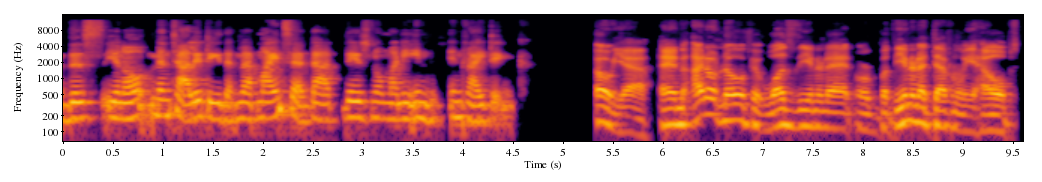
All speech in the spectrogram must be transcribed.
this you know mentality that mindset that there's no money in in writing Oh yeah. And I don't know if it was the internet or but the internet definitely helped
